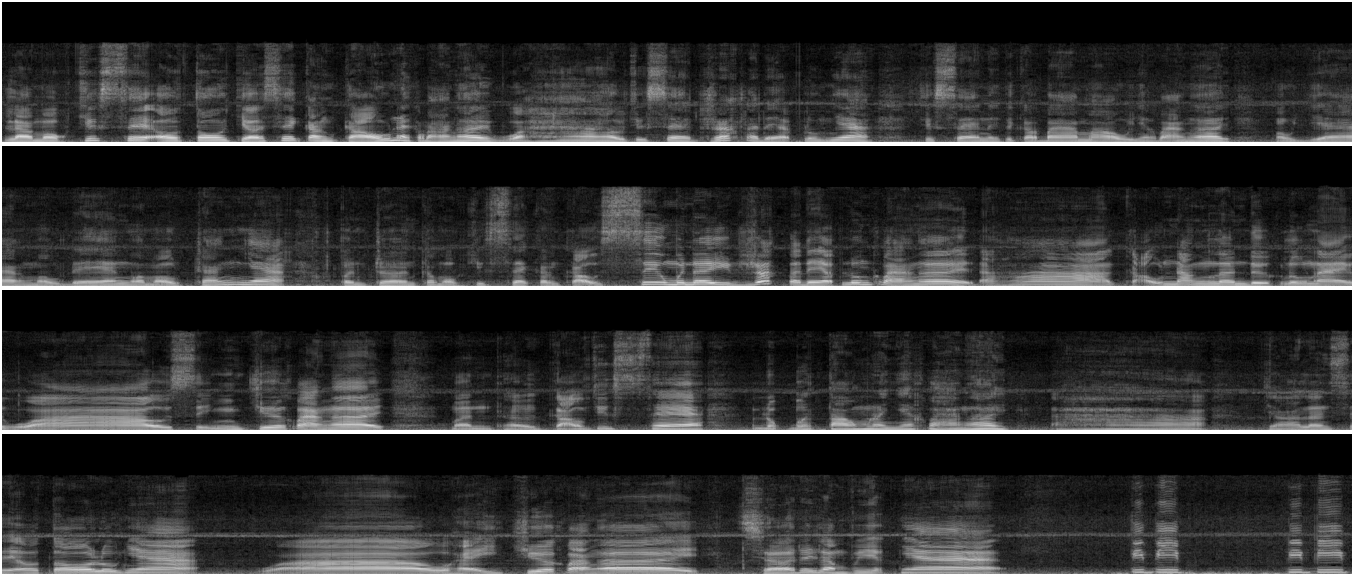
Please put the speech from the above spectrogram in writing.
là một chiếc xe ô tô chở xe cần cẩu này các bạn ơi. Wow chiếc xe rất là đẹp luôn nha. Chiếc xe này thì có ba màu nha các bạn ơi. Màu vàng, màu đen và màu trắng nha. Bên trên có một chiếc xe cần cẩu siêu mini rất là đẹp luôn các bạn ơi. Đó cẩu nâng lên được luôn này. Wow xịn chưa các bạn ơi? Mình thử cẩu chiếc xe đục bê tông này nha các bạn ơi. À cho lên xe ô tô luôn nha. Wow hay chưa các bạn ơi? Sở đi làm việc nha. Bíp bíp Bíp bíp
